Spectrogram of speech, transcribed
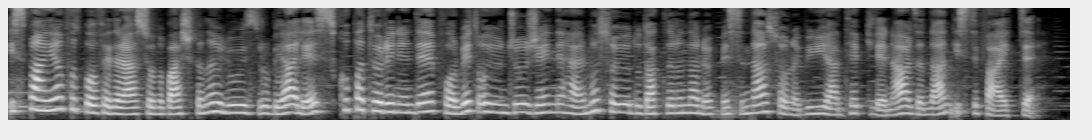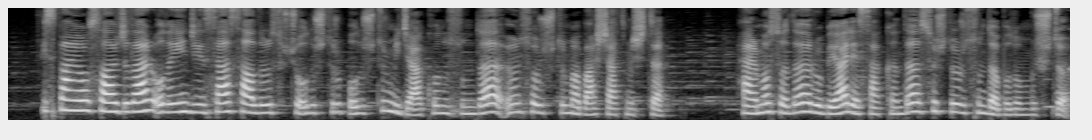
İspanya Futbol Federasyonu Başkanı Luis Rubiales, kupa töreninde forvet oyuncu Jenny Hermoso'yu dudaklarından öpmesinden sonra büyüyen tepkilerin ardından istifa etti. İspanyol savcılar olayın cinsel saldırı suçu oluşturup oluşturmayacağı konusunda ön soruşturma başlatmıştı. Hermoso da Rubiales hakkında suç duyurusunda bulunmuştu.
